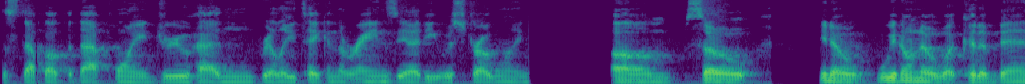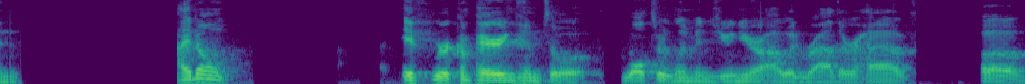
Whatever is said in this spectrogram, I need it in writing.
to step up at that point. Jrue hadn't really taken the reins yet. He was struggling. Um, so, you know, we don't know what could have been. I don't, if we're comparing him to Walter Lemon Jr., I would rather have, uh,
